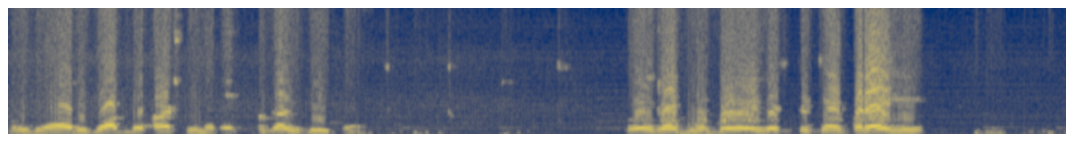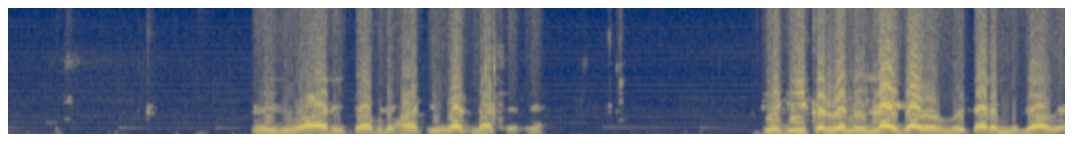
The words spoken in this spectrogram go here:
એટલે આ રીતે આપણે હાંચવીને કઈક ફગાવી દઈએ છે કોઈ જાતનું કોઈ વસ્તુ ક્યાંય ભરાય નહીં જોઈ જુઓ આ રીતે આપણે હાંચવી કાઢી નાખે છે ભેગી કરવાની લાઈટ આવે વધારે મજા આવે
